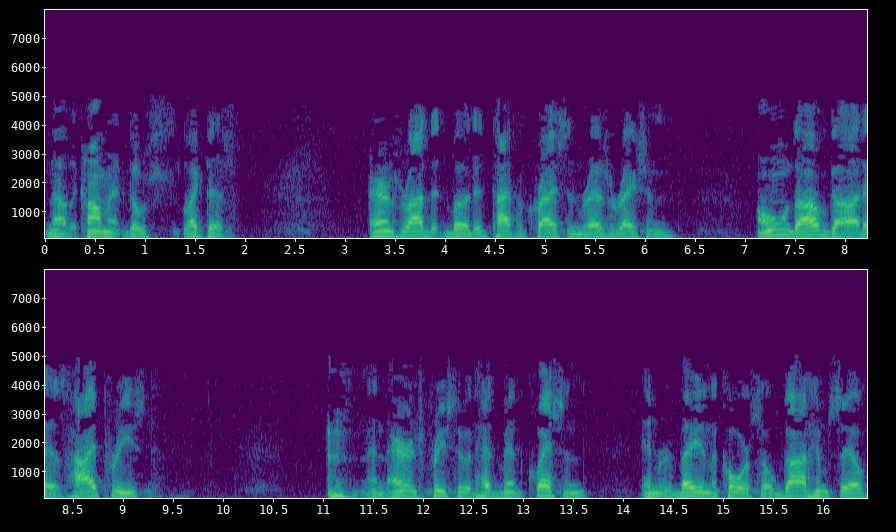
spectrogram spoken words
Now the comment goes like this. Aaron's rod that budded, type of Christ and resurrection, owned of God as high priest, and Aaron's priesthood had been questioned in rebellion of course, so God Himself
